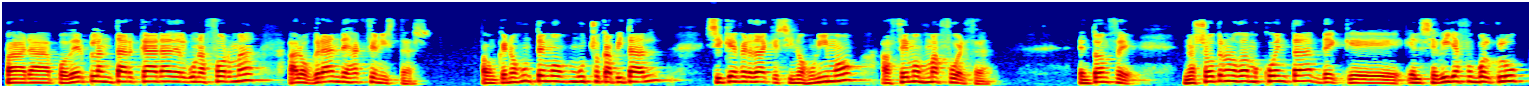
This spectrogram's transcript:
para poder plantar cara de alguna forma a los grandes accionistas. Aunque no juntemos mucho capital, sí que es verdad que si nos unimos hacemos más fuerza. Entonces, nosotros nos damos cuenta de que el Sevilla Fútbol Club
